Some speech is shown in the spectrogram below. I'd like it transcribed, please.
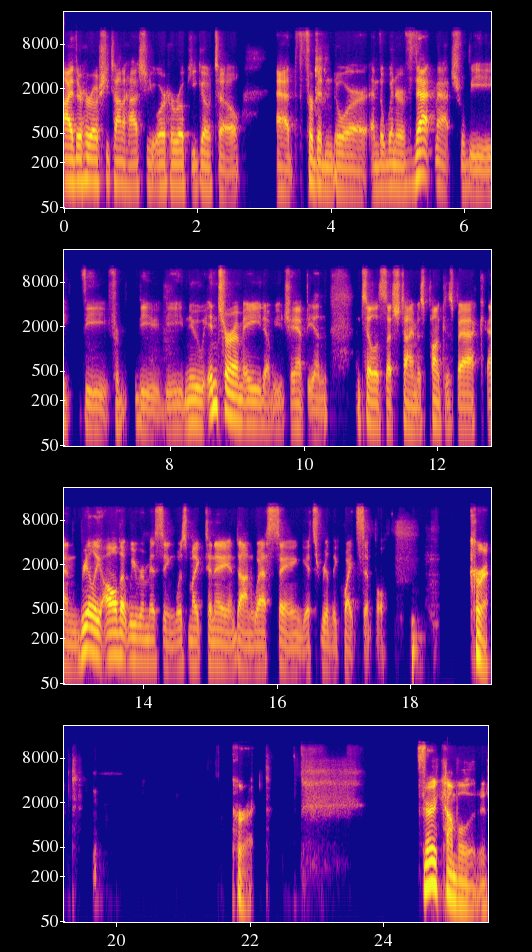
either Hiroshi Tanahashi or Hirooki Goto at Forbidden Door, and the winner of that match will be the for the the new interim AEW champion until such time as Punk is back. And really, all that we were missing was Mike Tenay and Don West saying it's really quite simple. Correct. Correct. Very convoluted.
